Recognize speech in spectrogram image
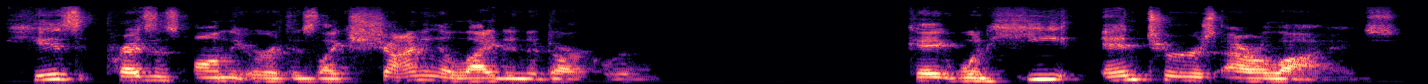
his presence on the earth is like shining a light in a dark room. Okay, when he enters our lives,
